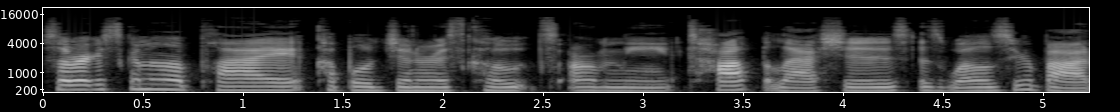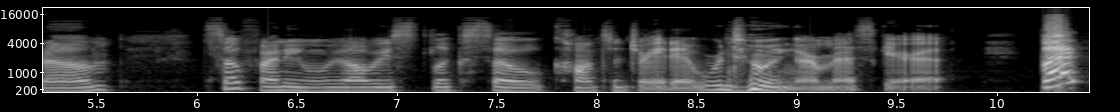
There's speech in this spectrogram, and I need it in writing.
So we're just going to apply a couple generous coats on the top lashes as well as your bottom. So funny when we always look so concentrated. We're doing our mascara. But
